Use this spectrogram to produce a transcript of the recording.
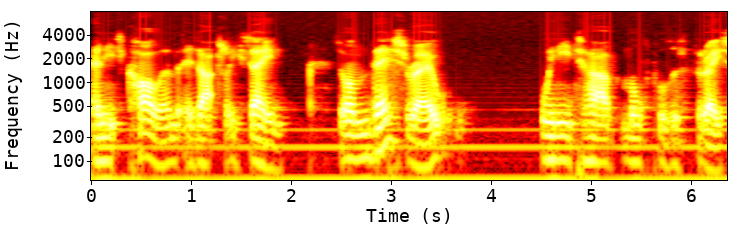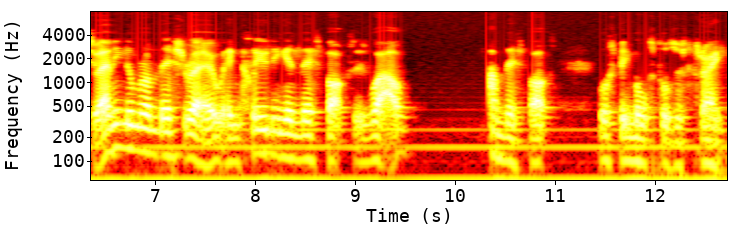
and each column is actually saying. So on this row, we need to have multiples of 3. So any number on this row, including in this box as well, and this box, must be multiples of 3.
